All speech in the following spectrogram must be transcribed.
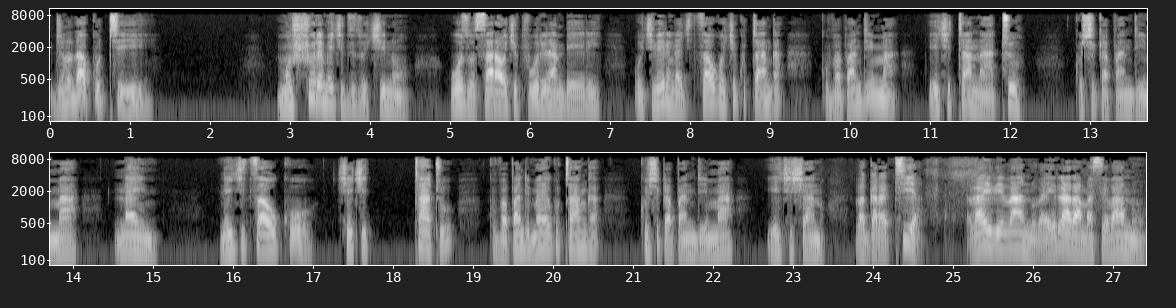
Ndinoda kuti mushure mechidzidzo chino wozosara uchipfuurira mberi uchiverenga chitsauko chekutanga kubva pandima yechitanhatu kusvika pandima 9 nechitsauko chechitatu kubva pandima yekutanga kusvika pandima yechishanu. Vagaratiya vaive vanhu vairarama sevanhu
